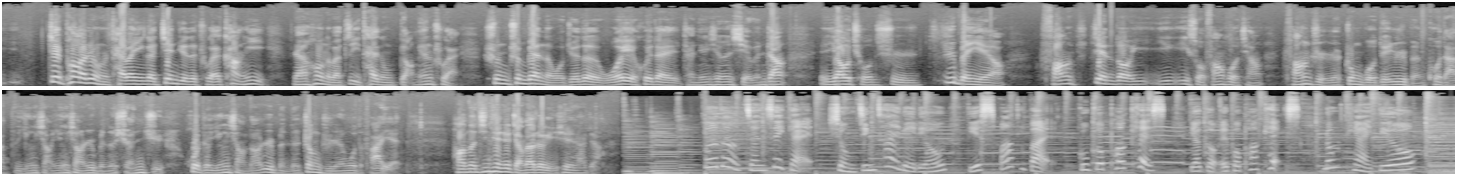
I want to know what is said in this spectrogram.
这碰到这种，台湾应该坚决的出来抗议，然后呢，把自己态度表明出来。顺顺便呢，我觉得我也会在产经新闻写文章，要求是日本也要防建造一一一所防火墙，防止着中国对日本扩大的影响，影响日本的选举，或者影响到日本的政治人物的发言。好，那今天就讲到这里，谢谢大家。报道全世界上精彩内容，伫 Spotify、Google Podcasts，还有 Apple Podcasts，拢听得到。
